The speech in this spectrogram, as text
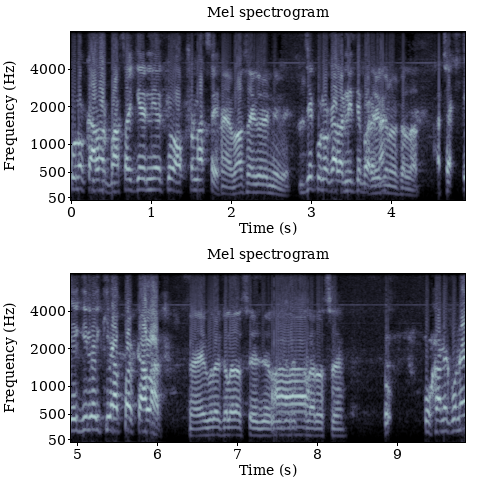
কোনো কালার বাছাই করে নিয়ে কেউ অপশন আছে? হ্যাঁ বাছাই করে নিবে। যে কোনো কালার নিতে পারে যে কোনো কালার আচ্ছা এগুলাই কি আপনার কালার হ্যাঁ এগুলো কালার আছে যে কালার আছে। ওখানে কোনে?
